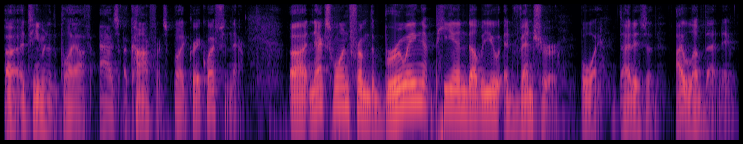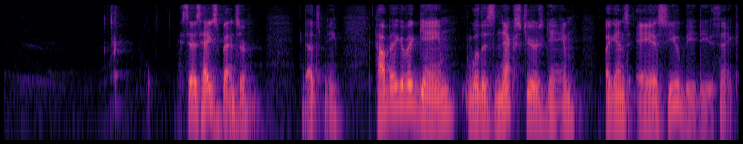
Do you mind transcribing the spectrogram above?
uh, a team into the playoff as a conference. But great question there. Uh, next one from the Brewing PNW Adventurer. Boy, that is a, I love that name. He says, Hey, Spencer, that's me. How big of a game will this next year's game against ASU be, do you think?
